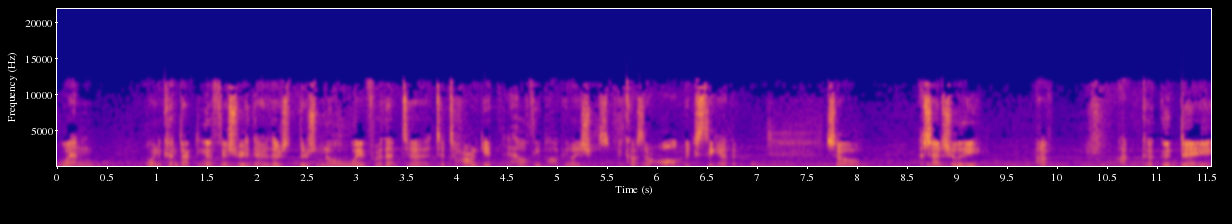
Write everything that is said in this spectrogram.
when when conducting a fishery there, there's there's no way for them to, to target healthy populations because they're all mixed together. So essentially, a, a good day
